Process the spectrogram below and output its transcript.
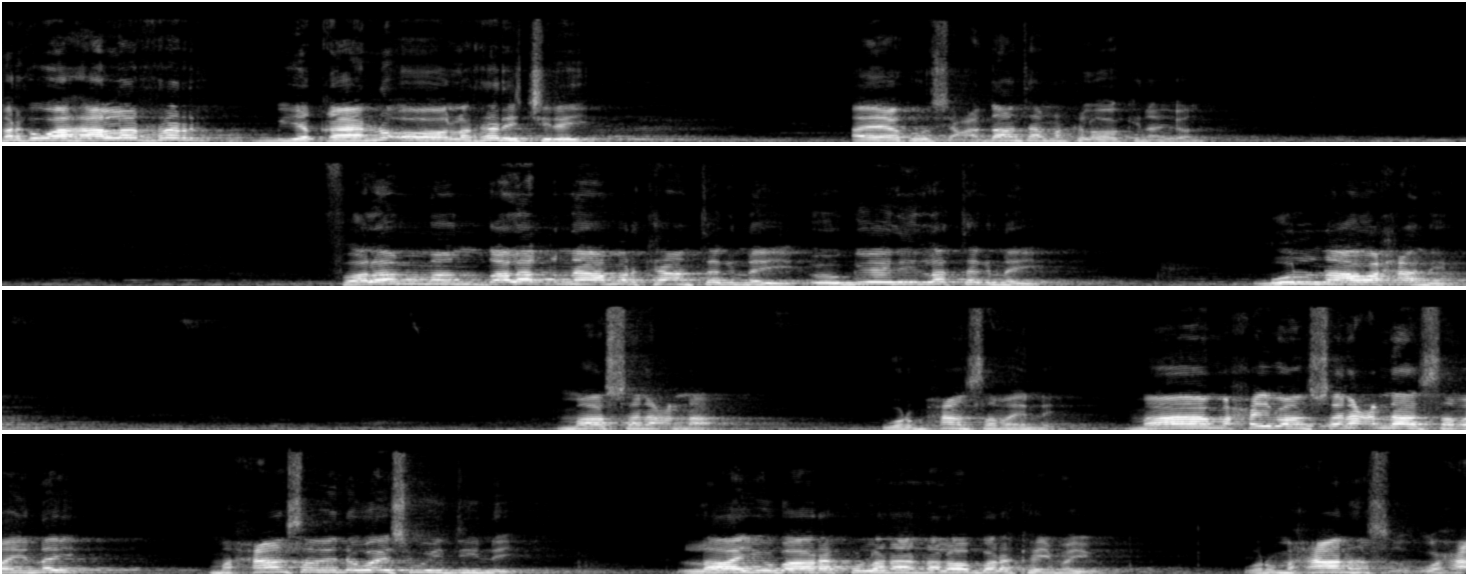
Marka waa hala rar yaqaano oo la rari jiray ayaa kursi caddaanta marka looga kinaayoona falama indalaqnaa markaan tagnay oo geelii la tagnay qulnaa waxaan idhi maa sanacnaa war maxaan samaynay maa maxay baan sanacnaa samaynay? Maxaan samaynay? Waa isweydiinay. Laa yubaaraku lanaa naloo barakaymayo war maxaan waxa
